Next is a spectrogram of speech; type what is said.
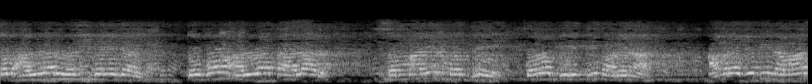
সব আল্লাহর ওলি বেড়ে যাই তবু আল্লাহ তালার সম্মানের মধ্যে কোনো বৃদ্ধি পাবে না আমরা যদি নামাজ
